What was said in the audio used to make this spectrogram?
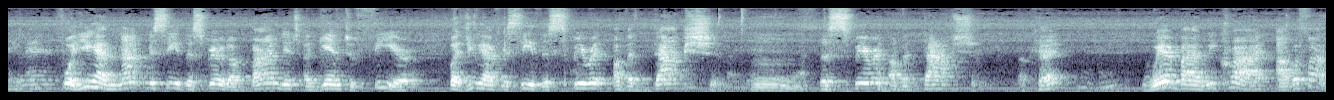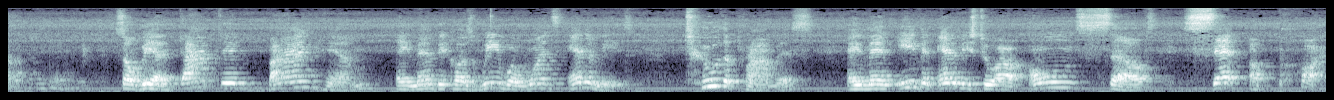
Amen. For ye have not received the spirit of bondage again to fear, but you have received the spirit of adoption. Mm. The spirit of adoption. Okay? Mm-hmm. Whereby we cry, Our Father. So we adopted by him, amen, because we were once enemies to the promise, amen, even enemies to our own selves, set apart.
